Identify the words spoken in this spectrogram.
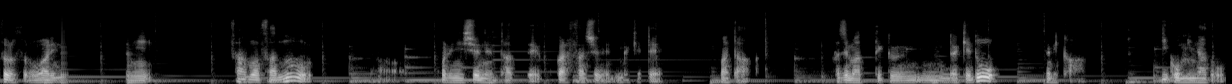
そろそろ終わりに、サーモンさんの、これ2周年経って、ここから3周年に向けて、また始まっていくんだけど、何か意気込みなど、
